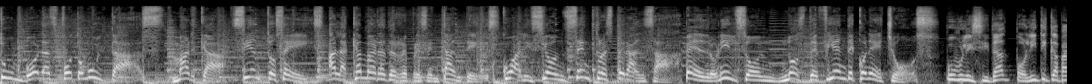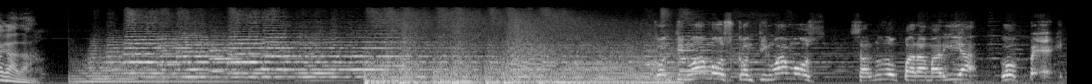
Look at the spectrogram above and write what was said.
tumbó las fotomultas. Marca 106 a la Cámara de Representantes. Coalición Centro Esperanza. Pedro Nilsson nos defiende con hechos. Publicidad política pagada. Continuamos, continuamos. Saludo para María Gope.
